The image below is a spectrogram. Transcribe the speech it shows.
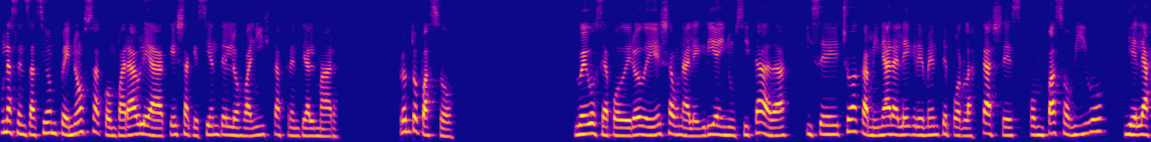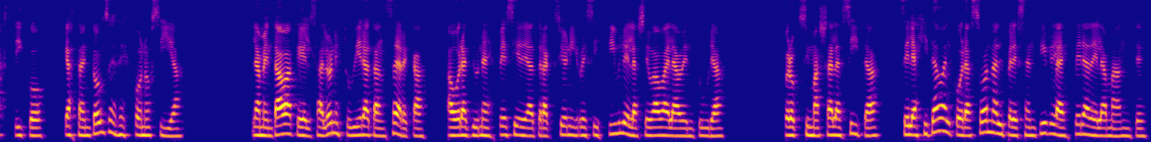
una sensación penosa comparable a aquella que sienten los bañistas frente al mar. Pronto pasó. Luego se apoderó de ella una alegría inusitada y se echó a caminar alegremente por las calles con paso vivo y elástico que hasta entonces desconocía. Lamentaba que el salón estuviera tan cerca, ahora que una especie de atracción irresistible la llevaba a la aventura. Próxima ya la cita, se le agitaba el corazón al presentir la espera del amante.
